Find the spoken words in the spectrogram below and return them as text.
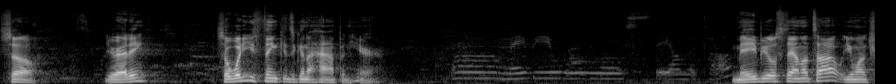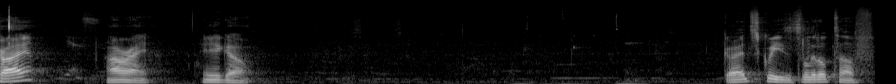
So, you ready? So, what do you think is going to happen here? Um, maybe we'll stay on the top. Maybe we'll stay on the top. You want to try it? All right. Here you go. Go ahead, squeeze. It's a little tough.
